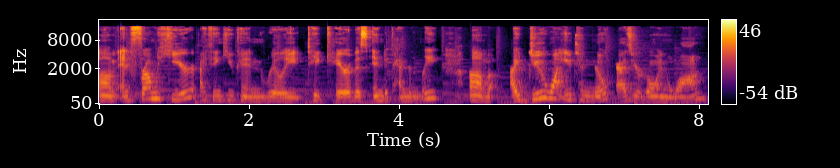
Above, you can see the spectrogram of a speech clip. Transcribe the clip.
Um, and from here, I think you can really take care of this independently. Um, I do want you to note as you're going along,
